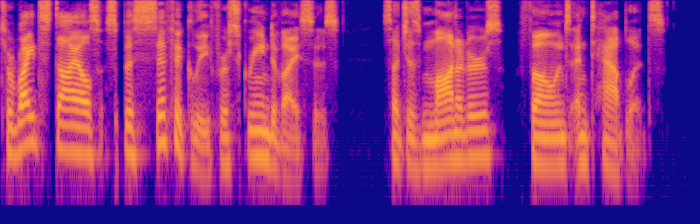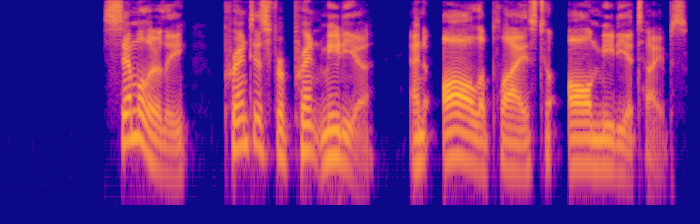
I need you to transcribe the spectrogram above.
to write styles specifically for screen devices, such as monitors, phones, and tablets. Similarly, print is for print media, and all applies to all media types.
